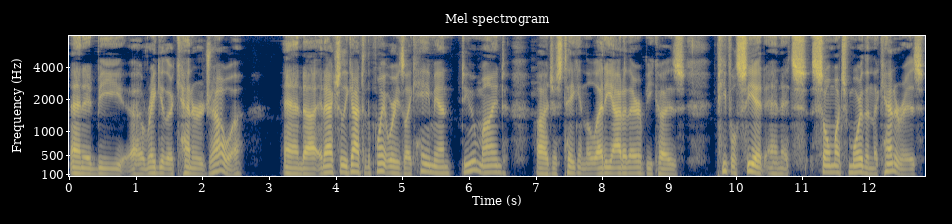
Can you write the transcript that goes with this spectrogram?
and it'd be a regular Kenner Jawa, and uh, it actually got to the point where he's like, "Hey, man, do you mind uh, just taking the Ledy out of there because?" People see it and it's so much more than the Kenner is,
